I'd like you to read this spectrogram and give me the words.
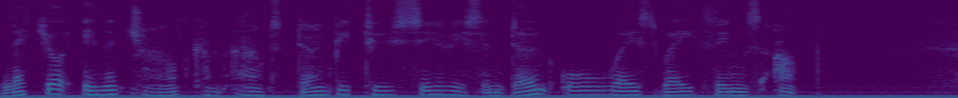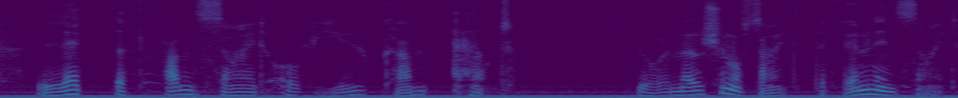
Let your inner child come out. Don't be too serious and don't always weigh things up. Let the fun side of you come out. Your emotional side, the feminine side.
